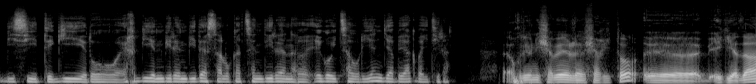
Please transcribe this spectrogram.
bizitegi edo erbien biren bidez alokatzen diren uh, egoitza horien jabeak baitira. Ordeon Isabel Charito, uh, egia da,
